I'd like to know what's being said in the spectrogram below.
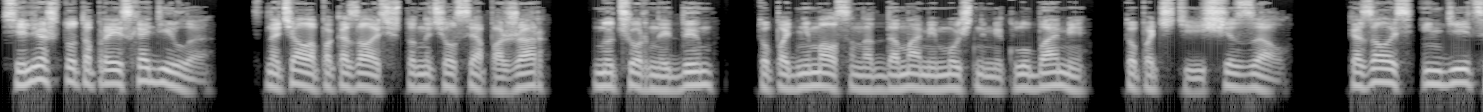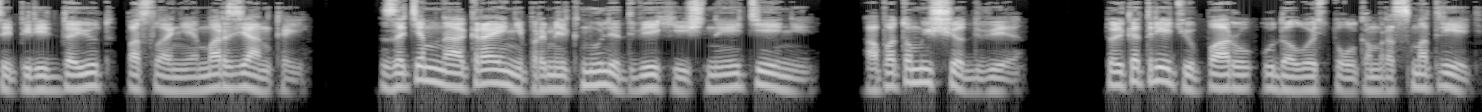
В селе что-то происходило. Сначала показалось, что начался пожар, но черный дым то поднимался над домами мощными клубами, то почти исчезал. Казалось, индейцы передают послание морзянкой. Затем на окраине промелькнули две хищные тени, а потом еще две. Только третью пару удалось толком рассмотреть.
